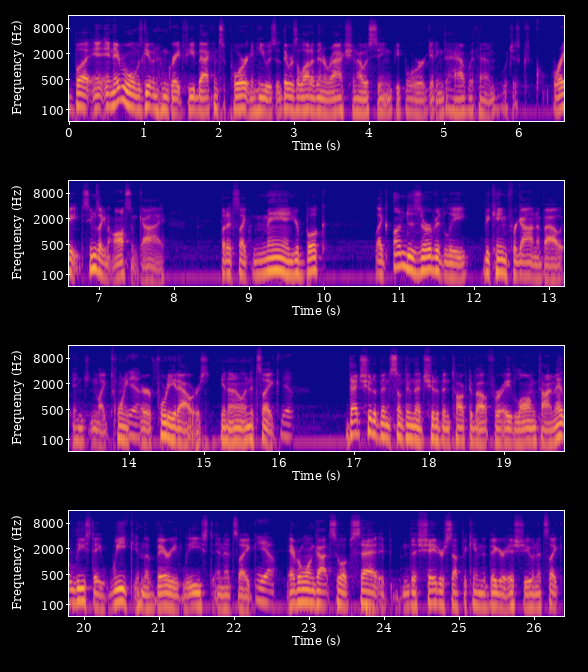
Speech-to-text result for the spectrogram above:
But and, and everyone was giving him great feedback and support, and he was there was a lot of interaction I was seeing people were getting to have with him, which is great. Seems like an awesome guy. But it's like, man, your book like undeservedly became forgotten about in, in like 20 Yeah. or 48 hours, you know? And it's like Yep. that should have been something that should have been talked about for a long time, at least a week in the very least. And it's like, Yeah. everyone got so upset. It, the shader stuff became the bigger issue. And it's like,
